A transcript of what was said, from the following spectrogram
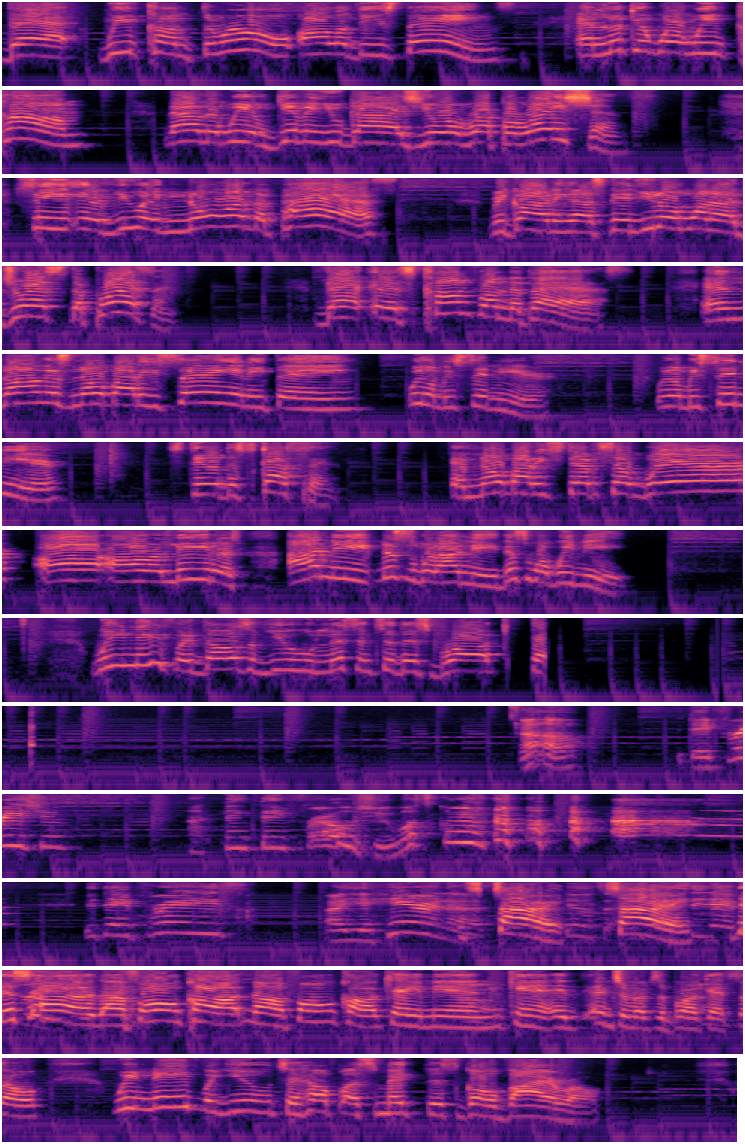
that we've come through all of these things and look at where we've come now that we have given you guys your reparations? See if you ignore the past regarding us then you don't want to address the present that has come from the past. And long as nobody's saying anything we're gonna be sitting here we're gonna be sitting here still discussing. If nobody steps up, where are our leaders? I need this is what I need. This is what we need. We need for those of you who listen to this broadcast Uh oh. Did they freeze you? I think they froze you. What's going on? Did they freeze? Are you hearing us? Sorry, sorry. I see that This uh, the phone call. No, a phone call came in. You can't. It interrupts the broadcast. So, we need for you to help us make this go viral.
